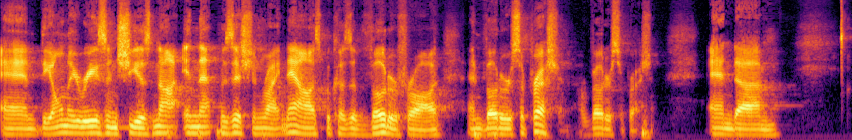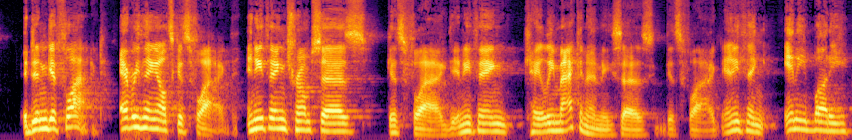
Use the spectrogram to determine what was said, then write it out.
And the only reason she is not in that position right now is because of voter fraud and voter suppression or voter suppression. And um, it didn't get flagged. Everything else gets flagged. Anything Trump says gets flagged. Anything Kayleigh McEnany says gets flagged. Anything anybody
